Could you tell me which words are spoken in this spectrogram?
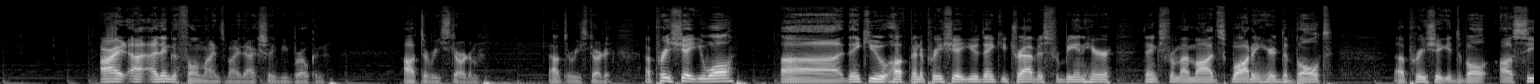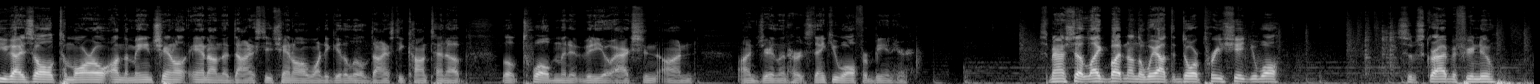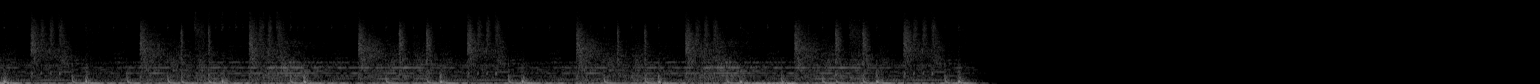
all right, I, I think the phone lines might actually be broken. I'll have to restart them. I'll have to restart it. Appreciate you all. Uh, thank you, Huffman. Appreciate you. Thank you, Travis, for being here. Thanks for my mod squatting here, DeBalt. Appreciate you, DeVault. I'll see you guys all tomorrow on the main channel and on the Dynasty channel. I wanted to get a little Dynasty content up, a little 12 minute video action on on Jalen Hurts. Thank you all for being here. Smash that like button on the way out the door. Appreciate you all. Subscribe if you're new.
